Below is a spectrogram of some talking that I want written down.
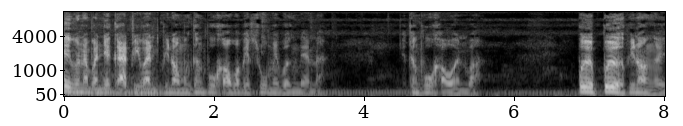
ยวันนะบรรยากาศพี่วันพี่น้องมึงทั้งภูเขาบ่เป็นสู้ไม่เบิ้งแดนนะทั้งภูเขาเห็นบ่ ปื้อปื้อพี่น้องเลย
